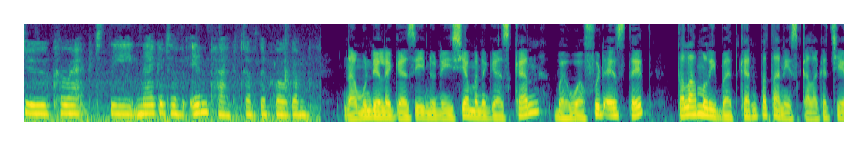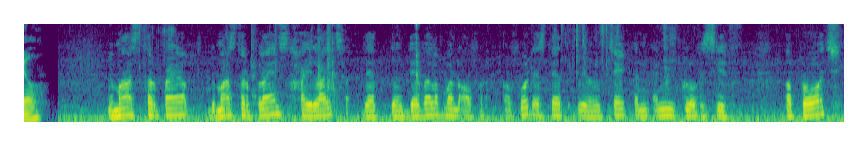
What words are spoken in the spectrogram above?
to correct the negative impact of the program? Namun delegasi Indonesia menegaskan bahwa food estate telah melibatkan petani skala kecil. The master, plan, the master plans highlights that the development of a food estate will take an inclusive approach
